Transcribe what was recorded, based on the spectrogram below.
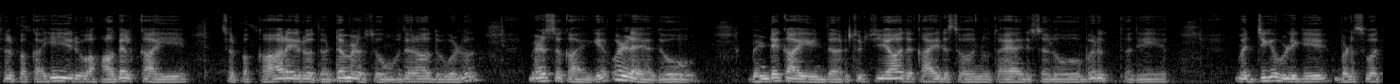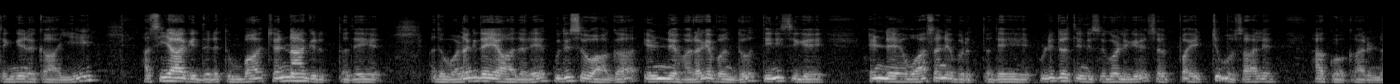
ಸ್ವಲ್ಪ ಕಹಿ ಇರುವ ಹಾಗಲಕಾಯಿ, ಸ್ವಲ್ಪ ಖಾರ ಇರುವ ದೊಡ್ಡ ಮೆಣಸು ಮೊದಲಾದವುಗಳು ಮೆಣಸುಕಾಯಿಗೆ ಒಳ್ಳೆಯದು. ಬೆಂಡೆಕಾಯಿಯಿಂದ ರುಚಿಯಾದ ಕಾಯಿ ರಸವನ್ನು ತಯಾರಿಸಲು ಬರುತ್ತದೆ. ಮಜ್ಜಿಗೆ ಹುಳಿಗೆ ಬಳಸುವ ತೆಂಗಿನಕಾಯಿ ಹಸಿಯಾಗಿದ್ದರೆ ತುಂಬ ಚೆನ್ನಾಗಿರುತ್ತದೆ. ಅದು ಒಣಗಿದೆಯಾದರೆ ಕುದಿಸುವಾಗ ಎಣ್ಣೆ ಹೊರಗೆ ಬಂದು ತಿನಿಸಿಗೆ, ಎಣ್ಣೆಯ ವಾಸನೆ ಬರುತ್ತದೆ. ಉಳಿದ ತಿನಿಸುಗಳಿಗೆ ಸ್ವಲ್ಪ ಹೆಚ್ಚು ಮಸಾಲೆ ಹಾಕುವ ಕಾರಣ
